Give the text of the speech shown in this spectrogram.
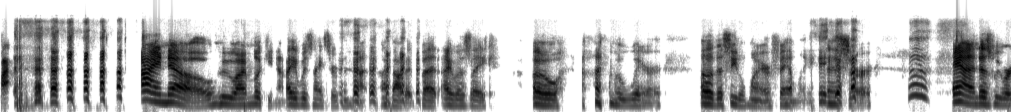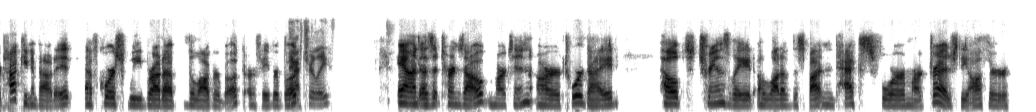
I know who I'm looking at. I was nicer than that about it, but I was like, oh, I'm aware of the Sedlmayr family, yeah. sir. And as we were talking about it, of course, we brought up the Lager book, our favorite book. Naturally. And as it turns out, Martin, our tour guide, helped translate a lot of the Spaten text for Mark Dredge, the author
